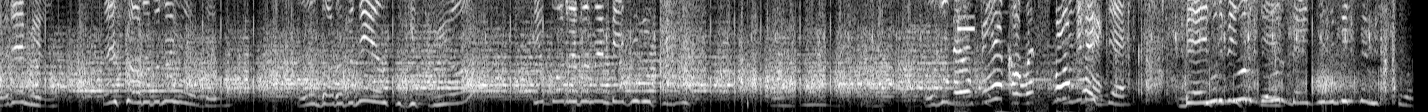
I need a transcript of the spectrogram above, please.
Göremiyorum. Ben şu arabanın oradayım. Oğlum bu araba ne yansı gitmiyor? Ya bu arabanın bezi bitmiş. Oğlum Their vehicle is smoking. Bezi Dur dur bitti. dur benzini bitmemişti onun.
